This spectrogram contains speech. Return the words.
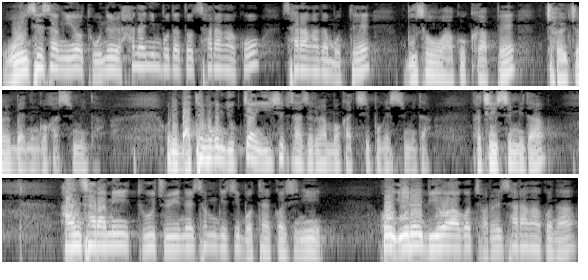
온 세상이요 돈을 하나님보다 더 사랑하고 사랑하다 못해 무서워하고 그 앞에 절절 매는 것 같습니다. 우리 마태복음 6장 24절을 한번 같이 보겠습니다. 같이 있습니다. 한 사람이 두 주인을 섬기지 못할 것이니 혹 이를 미워하고 저를 사랑하거나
